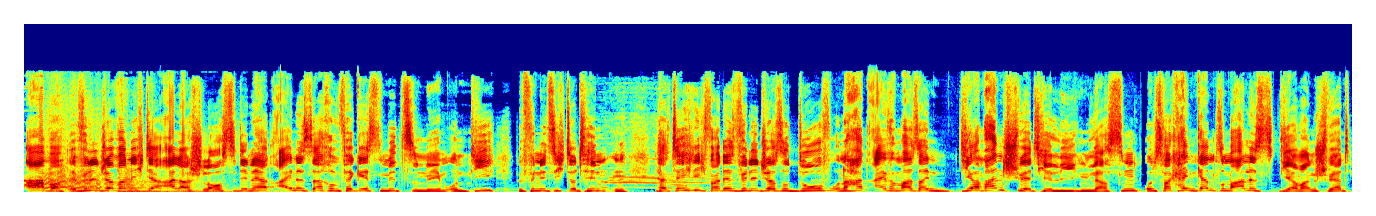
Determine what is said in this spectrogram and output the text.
Aber der Villager war nicht der Allerschlauste, denn er hat eine Sache vergessen mitzunehmen. Und die befindet sich dort hinten. Tatsächlich war der Villager so doof und hat einfach mal sein Diamantschwert hier liegen lassen. Und zwar kein ganz normales Diamantschwert,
